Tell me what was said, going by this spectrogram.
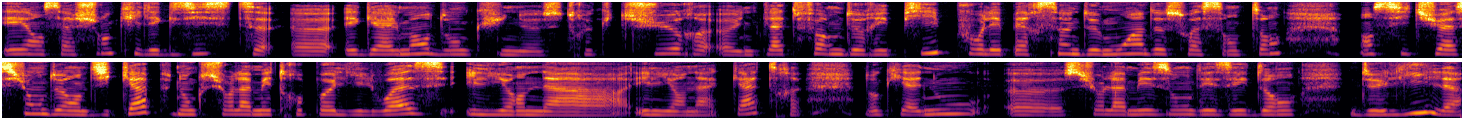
Et en sachant qu'il existe également donc une structure, une plateforme de répit pour les personnes de moins de 60 ans en situation de handicap. Donc sur la métropole lilloise, il y en a, il y en a quatre. Donc il y a nous euh, sur la maison des aidants de Lille,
